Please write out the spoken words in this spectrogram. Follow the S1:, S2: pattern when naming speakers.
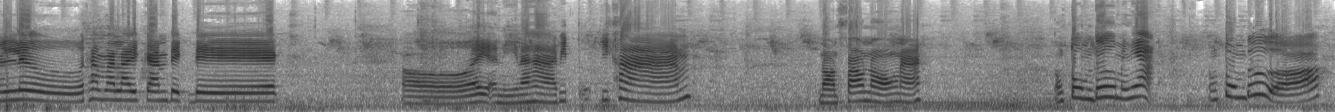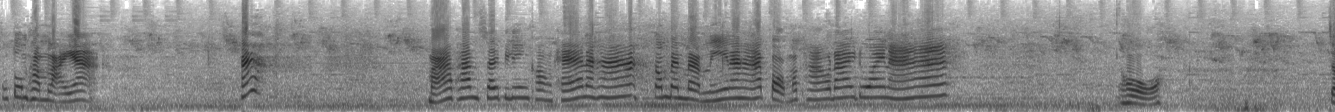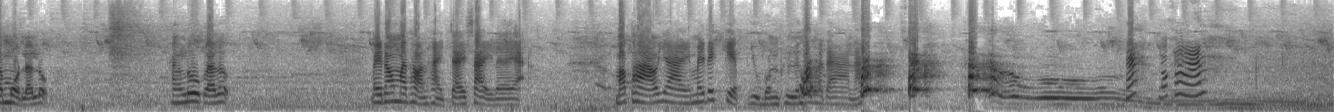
S1: ฮัลโหลทำอะไรกันเด็กๆโอ้ยอันนี้นะคะพี่พี่ขาม นอนเฝ้าน้องนะ น้องตูมดื้อไหมเนี่ย น้องตูมดื้อเหรอ น้องตูมทำไรอะ่ะฮะหมาพันธุ์ไซบีเริงของแท้นะคะ ต้องเป็นแบบนี้นะคะปอกมะพร้าวได้ด้วยนะ โอ้โห จะหมดแล้วลูก ทั้งลูกแล้วลูก ไม่ต้องมาถอนหายใจใส่เลยอะมะพร้าวยายไม่ได้เก็บอยู่บนพื้นธรรมดานะฮะน้องขาม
